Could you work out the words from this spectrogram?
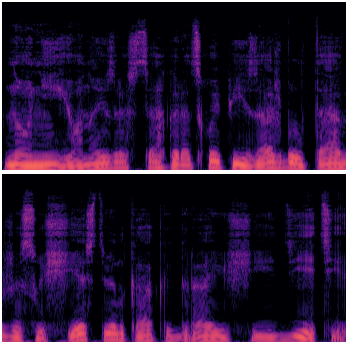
но у нее на изразцах городской пейзаж был так же существен, как играющие дети.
